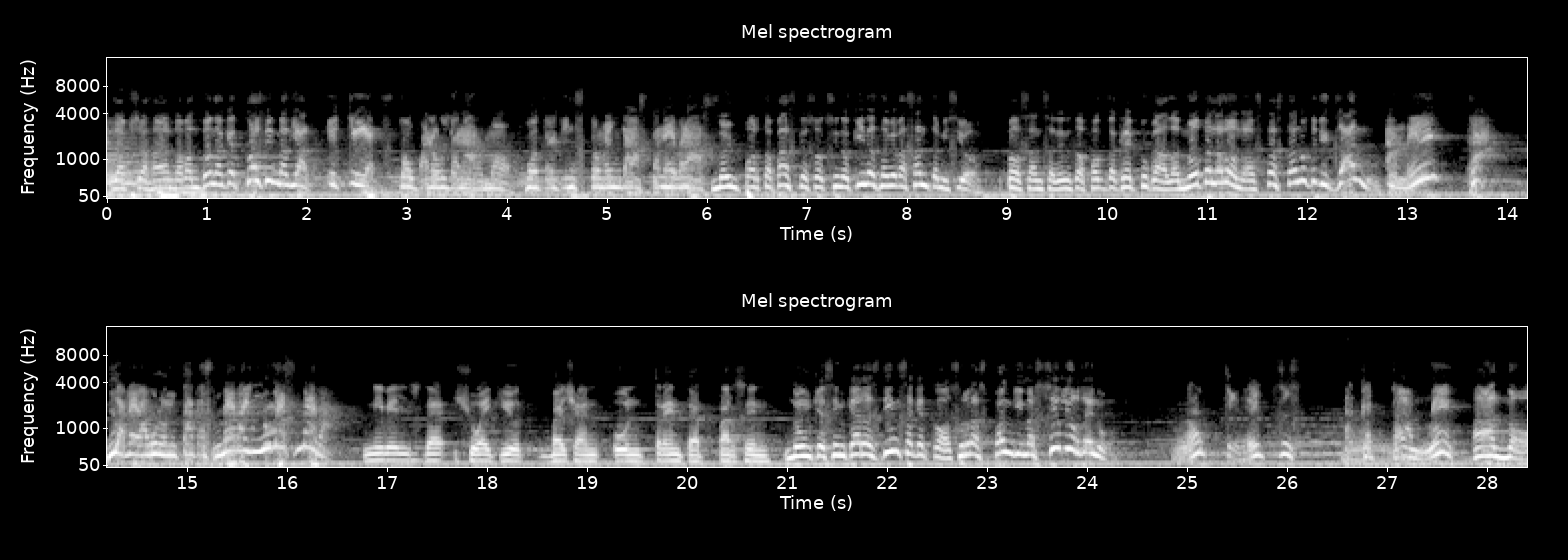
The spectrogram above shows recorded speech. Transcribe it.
L'Abshahan abandona aquest cos d'immediat! I qui ets tu per ordenar-m'ho? Potret instrument de les tenebres! No importa pas que sóc, sinó quina és la meva santa missió. Pels sançaments de foc de Creptocala, no te n'adones, t'estan utilitzant! A mi? Ha! La meva voluntat és meva i només meva! Nivells de Shuaikyut baixen un 30%. Nunca si encara és dins aquest cos, respongui'm, així li ordeno! No utilitzis aquest home! Ah, no!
